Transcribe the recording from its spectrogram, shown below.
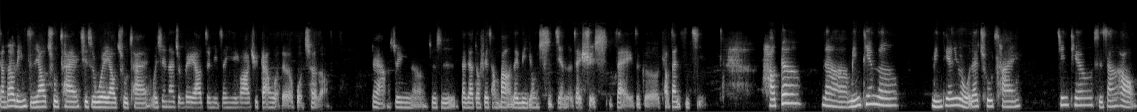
讲到林子要出差，其实我也要出差。我现在准备要整理整理，我要去赶我的火车了。对啊，所以呢，就是大家都非常棒的利用时间呢，在学习，在这个挑战自己。好的，那明天呢？明天因为我在出差。今天十三号，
